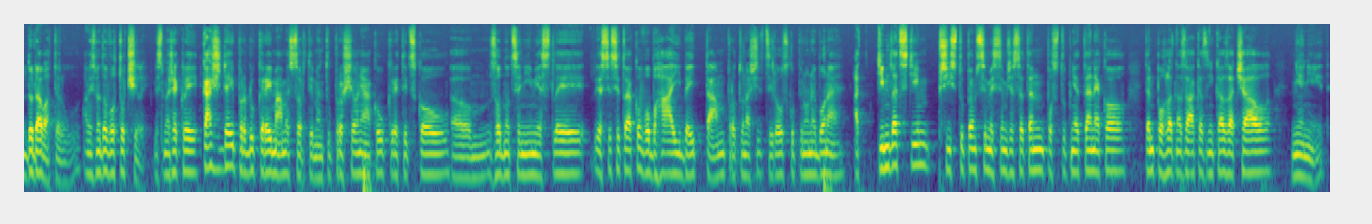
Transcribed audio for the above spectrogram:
dodavatelů. A my jsme to otočili. My jsme řekli, každý produkt, který máme v sortimentu, prošel nějakou kritickou um, zhodnocením, jestli, jestli si to jako obhájí být tam pro tu naši cílovou skupinu nebo ne. A tímhle s tím přístupem si myslím, že se ten postupně ten, jako, ten pohled na zákazníka začal měnit,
